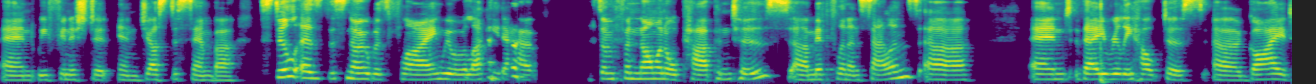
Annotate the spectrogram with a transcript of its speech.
and we finished it in just december still as the snow was flying we were lucky to have some phenomenal carpenters, uh, Mifflin and Salins, uh, and they really helped us uh, guide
